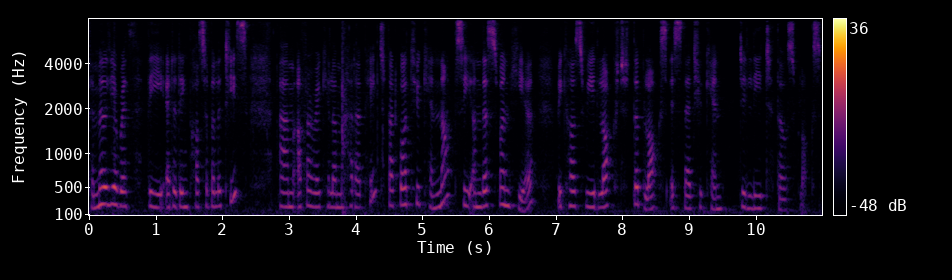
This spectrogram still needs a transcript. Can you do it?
familiar with the editing possibilities um, of a regular Mahara page, but what you cannot see on this one here, because we locked the blocks, is that you can delete those blocks.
